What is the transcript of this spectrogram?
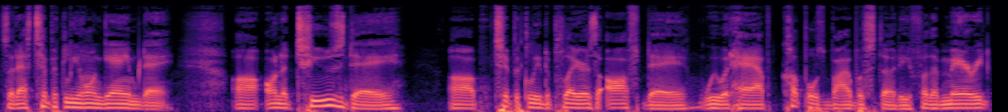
So that's typically on game day. Uh, on a Tuesday, uh, typically the players' off day, we would have couples Bible study for the married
